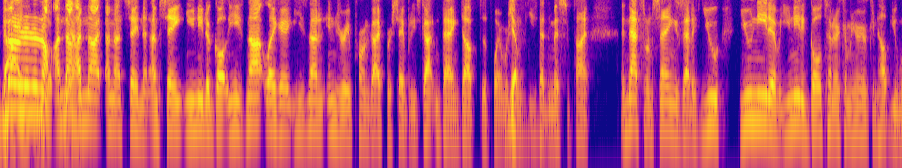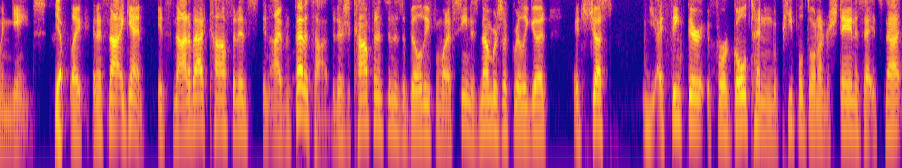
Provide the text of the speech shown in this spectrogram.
guy. No, no, no, no, no. I'm not. yeah. I'm not. I'm not saying that. I'm saying you need a goal. He's not like a. He's not an injury prone guy per se, but he's gotten banged up to the point where Yep. some, he's had to miss some time. And that's what I'm saying is that if you you need a you need a goaltender coming here who can help you win games. Yep. Like, and it's not again. It's not about confidence in Ivan Fedotov. There's a confidence in his ability. From what I've seen, his numbers look really good. It's just I think there for goaltending, what people don't understand is that it's not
